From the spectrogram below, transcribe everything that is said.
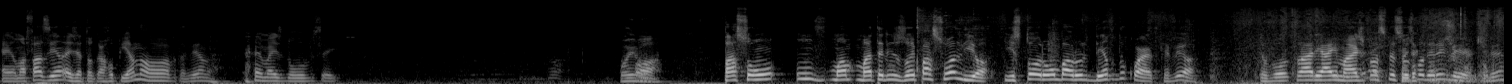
É uma fazenda. aí Já tô com a roupinha nova, tá vendo? É mais novo isso aí. Oi, Ó, irmão. passou um, um uma- materializou e passou ali, ó. E estourou um barulho dentro do quarto, quer ver, ó? Eu vou clarear a imagem para as pessoas poderem ver, quer ver?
